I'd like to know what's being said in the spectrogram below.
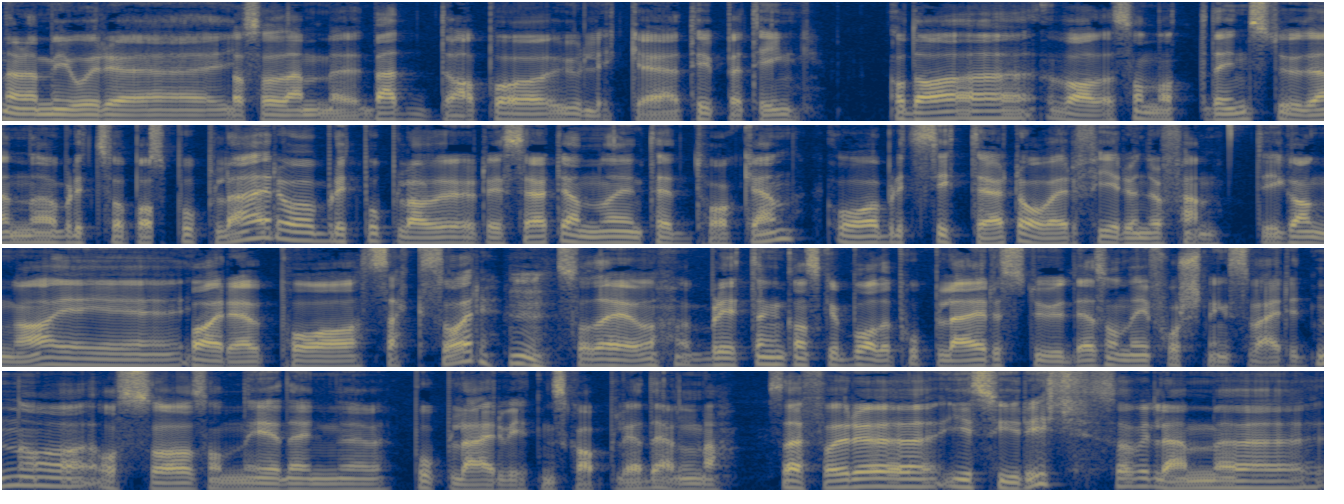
Når de gjorde eh, Altså, de bedda på ulike typer ting. Og da var det sånn at den studien har blitt såpass populær, og blitt popularisert gjennom den TED-talken, og blitt sitert over 450 ganger i, bare på seks år. Så det er jo blitt en ganske både populær studie sånn i forskningsverden, og også sånn i den populærvitenskapelige delen, da. Så derfor, eh, i Zürich, så vil de eh,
